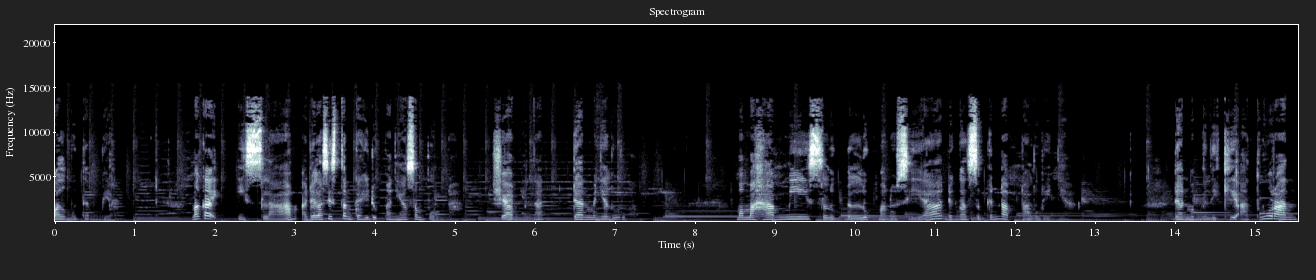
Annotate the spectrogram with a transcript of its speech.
wal Mudabbir. Maka Islam adalah sistem kehidupan yang sempurna, syamilan dan menyeluruh memahami seluk-beluk manusia dengan segenap nalurinya, dan memiliki aturan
